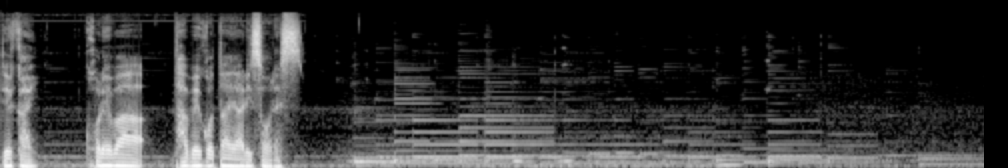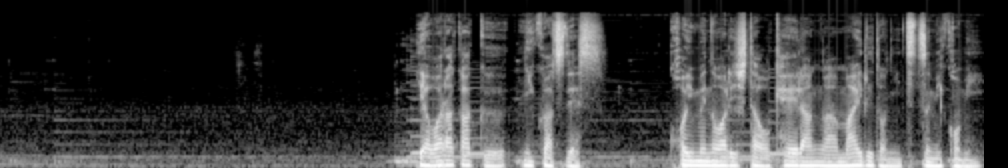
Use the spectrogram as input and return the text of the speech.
でかい。これは食べ応えありそうです。柔らかく肉厚です。濃いめの割り下を鶏卵がマイルドに包み込み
